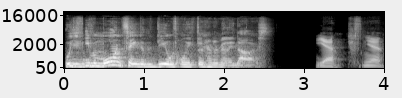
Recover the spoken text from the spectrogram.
which is even more insane than the deal was only three hundred million dollars. Yeah, yeah.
